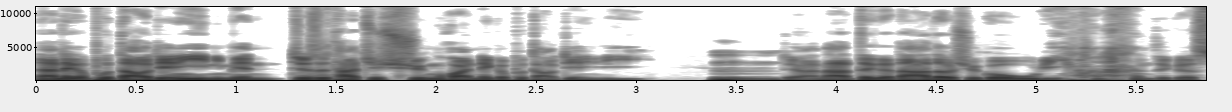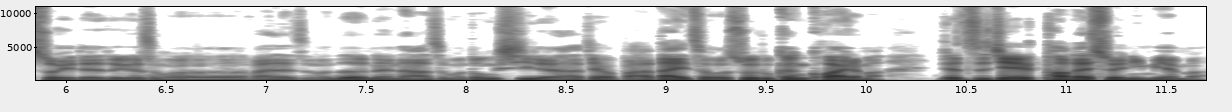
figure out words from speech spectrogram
那那个不导电液里面，就是它去循环那个不导电液。嗯，对啊，那这个大家都学过物理嘛，这个水的这个什么，反正什么热能啊，什么东西的，它就要把它带走的速度更快了嘛，你就直接泡在水里面嘛。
